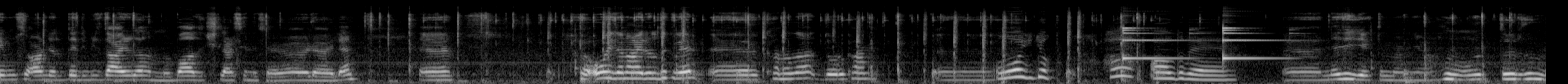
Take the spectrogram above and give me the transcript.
Gamers ayrıldı dedi biz de ayrılalım mı? Bazı kişiler seni seviyor öyle öyle. Ee, o yüzden ayrıldık ve e, kanala Dorukan e, Oo gidiyor. Ha aldı be. e, ne diyecektim ben ya? Unutturdun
